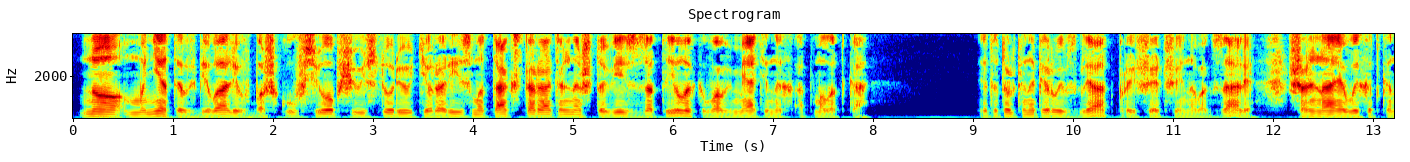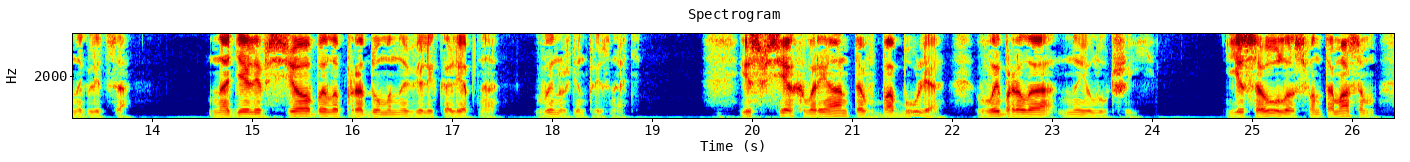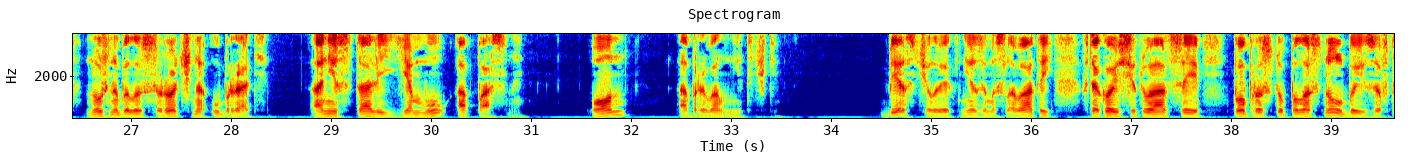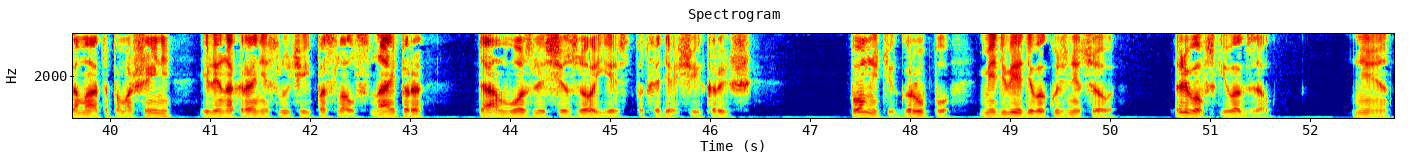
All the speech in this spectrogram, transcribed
но мне-то вбивали в башку всеобщую историю терроризма так старательно, что весь затылок во вмятинах от молотка. Это только на первый взгляд, происшедшее на вокзале, шальная выходка наглеца. На деле все было продумано великолепно, вынужден признать. Из всех вариантов бабуля выбрала наилучший. Есаула с Фантомасом нужно было срочно убрать. Они стали ему опасны. Он обрывал ниточки. Без человек незамысловатый в такой ситуации попросту полоснул бы из автомата по машине или на крайний случай послал снайпера. Там возле СИЗО есть подходящие крыши. Помните группу Медведева-Кузнецова? Львовский вокзал. Нет.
